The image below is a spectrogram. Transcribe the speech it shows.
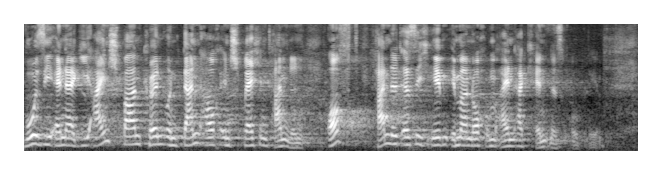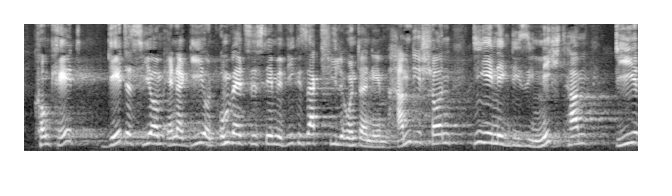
wo sie Energie einsparen können und dann auch entsprechend handeln. Oft handelt es sich eben immer noch um ein Erkenntnisproblem. Konkret geht es hier um Energie- und Umweltsysteme. Wie gesagt, viele Unternehmen haben die schon. Diejenigen, die sie nicht haben, die,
